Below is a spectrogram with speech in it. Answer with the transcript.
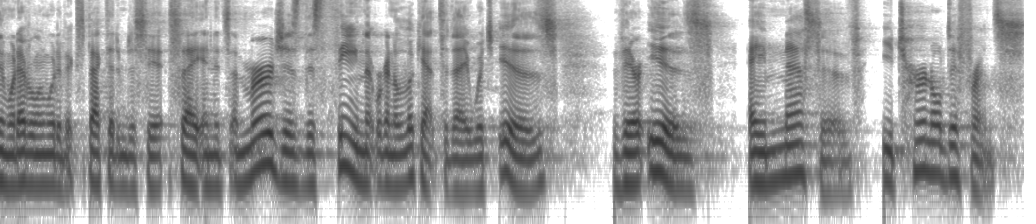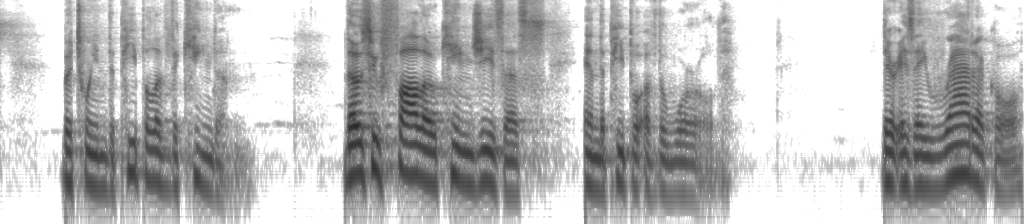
than what everyone would have expected him to say. And it emerges this theme that we're going to look at today, which is there is a massive eternal difference between the people of the kingdom, those who follow King Jesus, and the people of the world. There is a radical,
